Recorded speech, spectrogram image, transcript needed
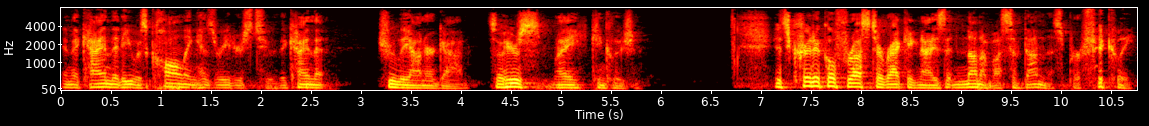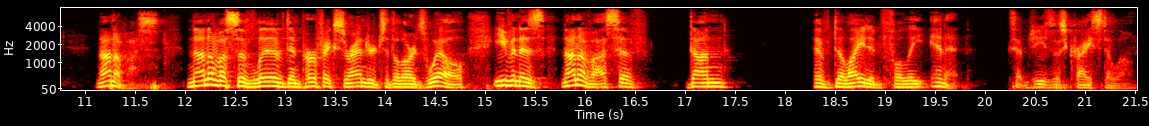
and the kind that he was calling his readers to, the kind that truly honor God. So here's my conclusion. It's critical for us to recognize that none of us have done this perfectly. None of us. None of us have lived in perfect surrender to the Lord's will, even as none of us have done, have delighted fully in it, except Jesus Christ alone.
